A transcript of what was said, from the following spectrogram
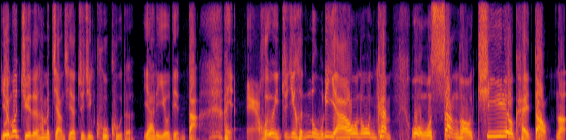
有没有觉得他们讲起来最近苦苦的，压力有点大？哎呀，哎呀，侯友宜最近很努力啊！我我你看，我我上哈七六凯道，那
